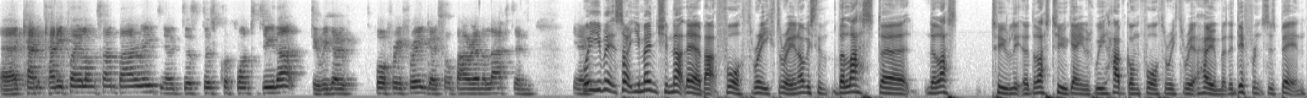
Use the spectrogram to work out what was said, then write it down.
Uh, can can he play alongside Bowery? You know, does does Clough want to do that? Do we go four three three and go sort of Bowery on the left and you know? Well, you sorry, you mentioned that there about four three three, and obviously the last uh, the last two uh, the last two games we have gone 4-3-3 at home, but the difference has been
